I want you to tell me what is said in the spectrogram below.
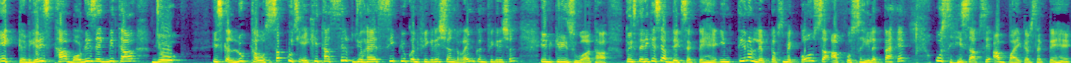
एक कैटेगरीज था बॉडीज एक भी था, जो इसका लुक था, वो सब कुछ एक ही था, सिर्फ़ जो है CPU configuration RAM configuration increase हुआ था। तो इस तरीके से आप देख सकते हैं, इन तीनों लैपटॉप्स में कौन सा आपको सही लगता है, उस हिसाब से आप बाय कर सकते हैं।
